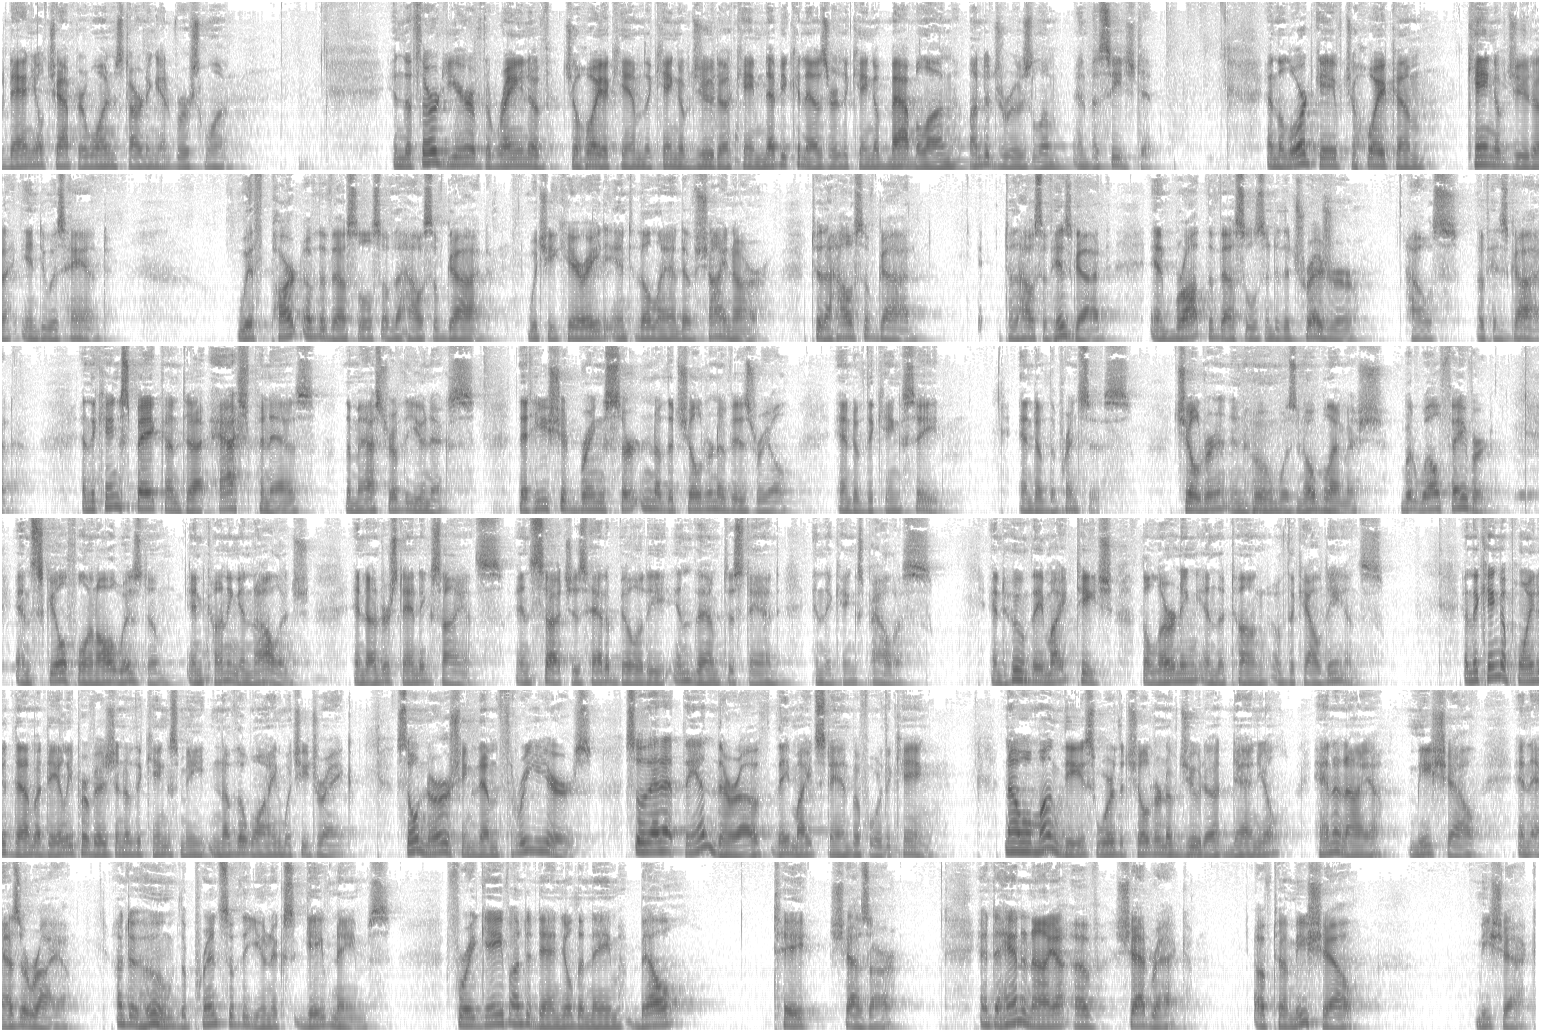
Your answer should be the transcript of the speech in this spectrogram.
Daniel chapter 1, starting at verse 1. In the third year of the reign of Jehoiakim, the king of Judah, came Nebuchadnezzar, the king of Babylon, unto Jerusalem and besieged it. And the Lord gave Jehoiakim, king of Judah, into his hand, with part of the vessels of the house of God, which he carried into the land of Shinar, to the house of God, to the house of his God, and brought the vessels into the treasure house of his God. And the king spake unto Ashpenaz, the master of the eunuchs, that he should bring certain of the children of Israel and of the king's seed, and of the princes, children in whom was no blemish, but well favored, and skillful in all wisdom, and cunning in knowledge, and understanding science, and such as had ability in them to stand in the king's palace, and whom they might teach the learning and the tongue of the Chaldeans. And the king appointed them a daily provision of the king's meat and of the wine which he drank, so nourishing them three years, so that at the end thereof they might stand before the king. Now among these were the children of Judah Daniel, Hananiah, Mishael, and Azariah, unto whom the prince of the eunuchs gave names. For he gave unto Daniel the name Bel Belteshazzar, and to Hananiah of Shadrach, of to Mishael, Meshach,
